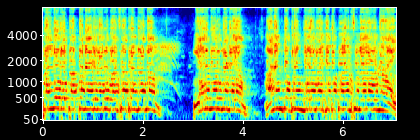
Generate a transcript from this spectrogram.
కల్లూరి పప్పనాయుడు గారు వాసాపురం గ్రామం యలమూరు మండలం అనంతపురం జిల్లా వారి జత ప్రదర్శనలో ఉన్నాయి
